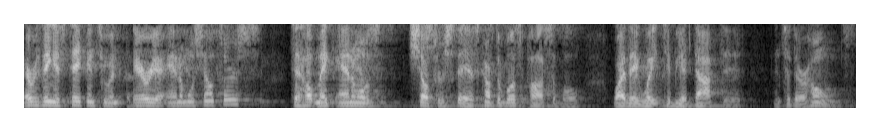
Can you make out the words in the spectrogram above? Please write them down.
Everything is taken to an area animal shelters to help make animals shelters stay as comfortable as possible while they wait to be adopted into their homes.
